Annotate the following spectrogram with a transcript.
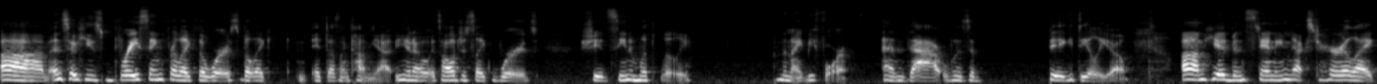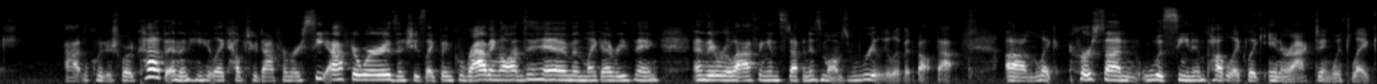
Um, and so he's bracing for like the worst, but like it doesn't come yet. You know, it's all just like words. She had seen him with Lily the night before, and that was a big dealio. Um, he had been standing next to her like at the Quidditch World Cup, and then he like helped her down from her seat afterwards, and she's like been grabbing onto him and like everything, and they were laughing and stuff, and his mom's really livid about that. Um, like her son was seen in public like interacting with like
